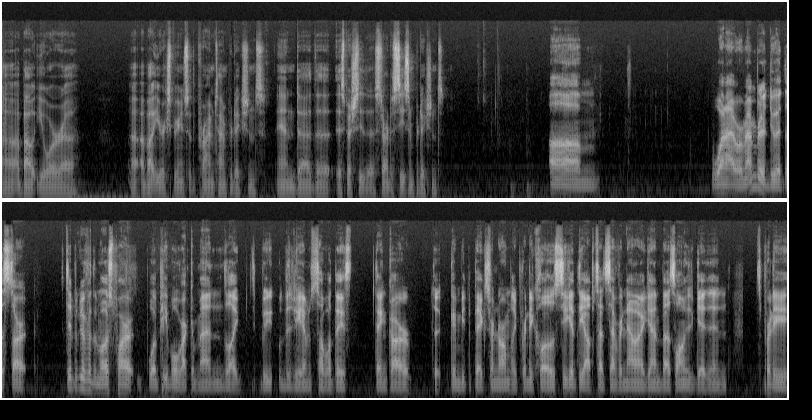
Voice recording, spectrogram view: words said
uh, about your uh, uh, about your experience with the primetime predictions and uh, the especially the start of season predictions? Um, when I remember to do at the start, typically for the most part, what people recommend, like the GM stuff, what they think are can be the picks are normally pretty close. You get the upsets every now and again, but as long as you get in, it's pretty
